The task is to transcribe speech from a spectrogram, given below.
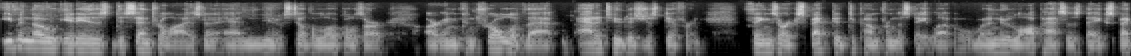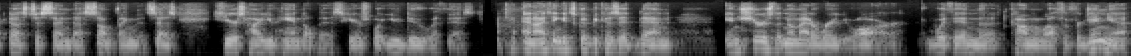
even though it is decentralized and, and you know still the locals are are in control of that attitude is just different things are expected to come from the state level when a new law passes they expect us to send us something that says here's how you handle this here's what you do with this and i think it's good because it then ensures that no matter where you are within the commonwealth of virginia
